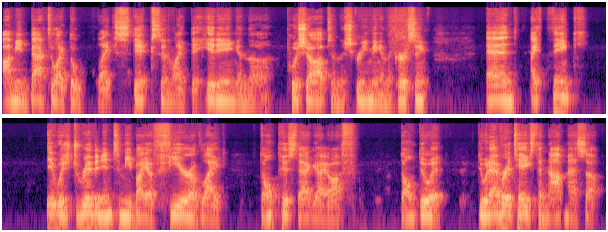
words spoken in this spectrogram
I mean, back to like the like sticks and like the hitting and the push-ups and the screaming and the cursing. And I think it was driven into me by a fear of like, don't piss that guy off. Don't do it. Do whatever it takes to not mess up.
